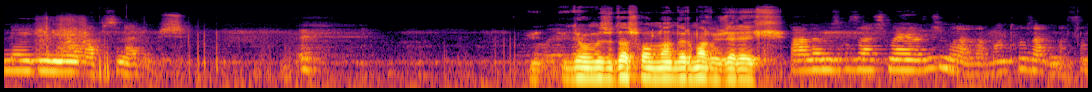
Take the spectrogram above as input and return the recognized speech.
Neydi ne kapısına demiş. Videomuzu da sonlandırmak üzereyiz. Balığımız kızartmaya yüz mü Allah mantı kızartmasın.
